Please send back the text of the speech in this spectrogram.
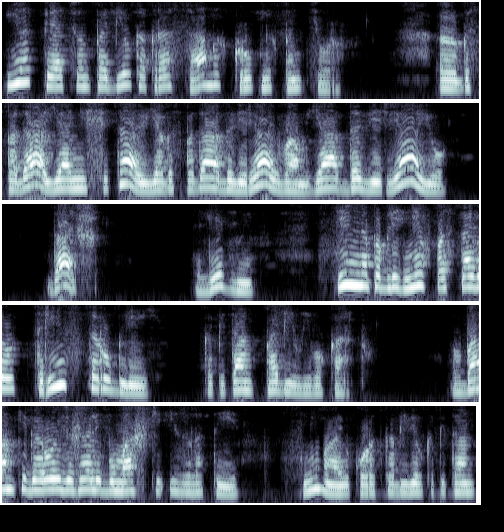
И опять он побил как раз самых крупных пантеров. «Э, «Господа, я не считаю, я, господа, доверяю вам, я доверяю». Дальше. Леденев, сильно побледнев, поставил триста рублей. Капитан побил его карту. В банке горой лежали бумажки и золотые. «Снимаю», — коротко объявил капитан.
